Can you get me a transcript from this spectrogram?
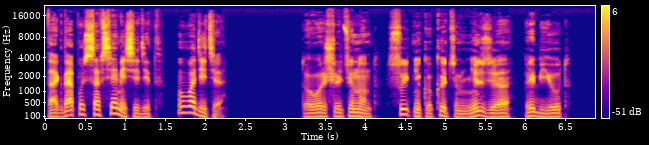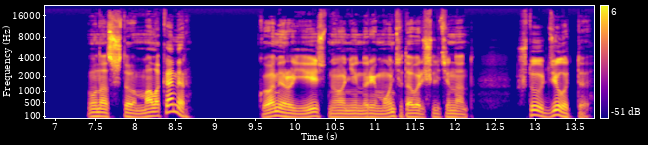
«Тогда пусть со всеми сидит. Уводите». «Товарищ лейтенант, сытника к этим нельзя, прибьют». «У нас что, мало камер?» «Камеры есть, но они на ремонте, товарищ лейтенант. Что делать-то?»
